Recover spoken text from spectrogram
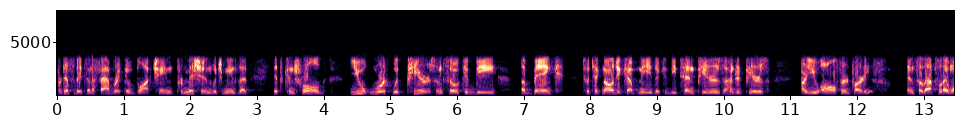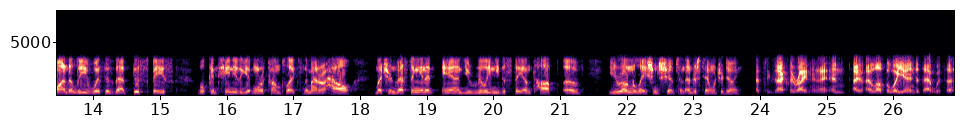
participates in a fabric of blockchain permission, which means that it's controlled, you work with peers. And so it could be a bank to a technology company, there could be 10 peers, 100 peers are you all third parties? And so that's what I wanted to leave with is that this space will continue to get more complex no matter how much you're investing in it. And you really need to stay on top of your own relationships and understand what you're doing. That's exactly right. And I, and I, I love the way you ended that with a,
